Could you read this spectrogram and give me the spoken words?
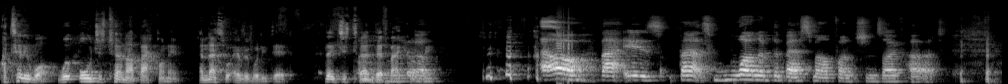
I tell you what, we'll all just turn our back on him, and that's what everybody did. They just turned their back on me. Oh, that is that's one of the best malfunctions I've heard.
